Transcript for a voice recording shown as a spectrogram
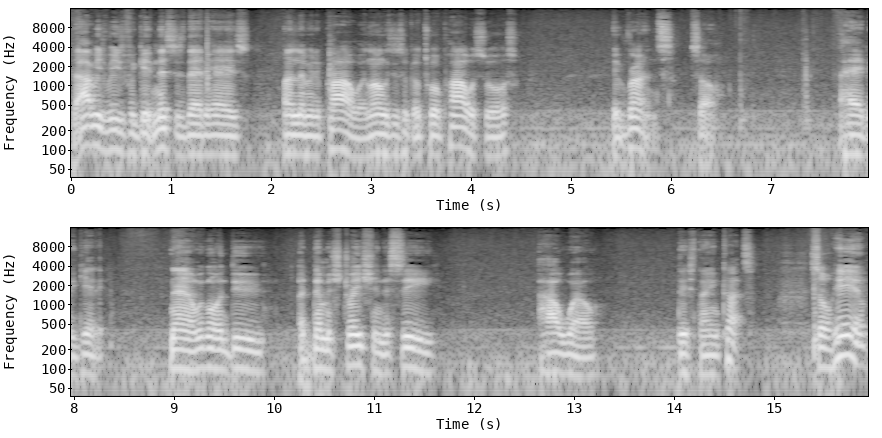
the obvious reason for getting this is that it has unlimited power. As long as it's hooked up to a power source, it runs. So, I had to get it. Now, we're going to do a demonstration to see how well this thing cuts. So here,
